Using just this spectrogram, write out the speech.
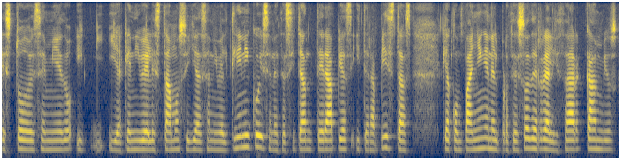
es todo ese miedo y, a qué nivel estamos, si ya es a nivel clínico y se necesitan terapias y terapistas que acompañen en el proceso de realizar cambios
